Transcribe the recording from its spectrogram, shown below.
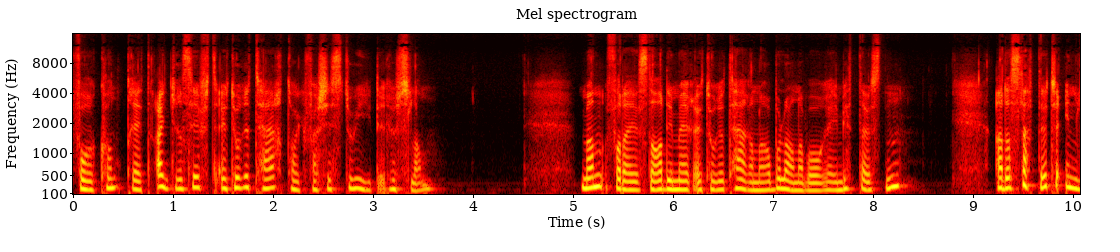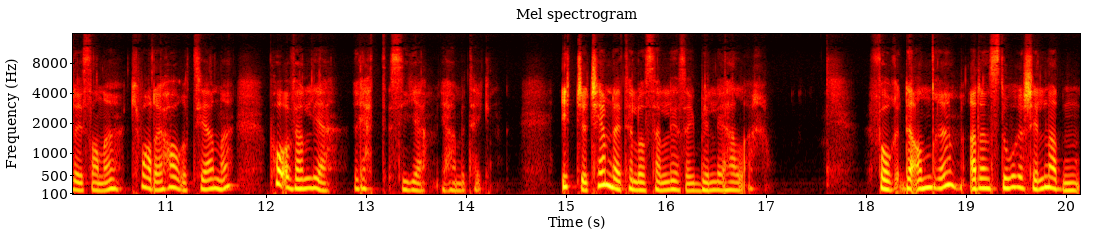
for å kontre et aggressivt, autoritært og fascistoid Russland. Men for de stadig mer autoritære nabolandene våre i Midtøsten er det slett ikke innlysende hva de har å tjene på å velge rett side i hermetikken. Ikke kommer de til å selge seg billig heller. For det andre er den store skilnaden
